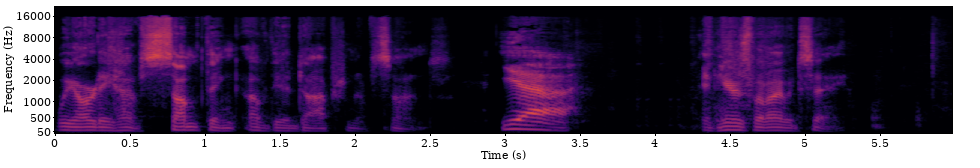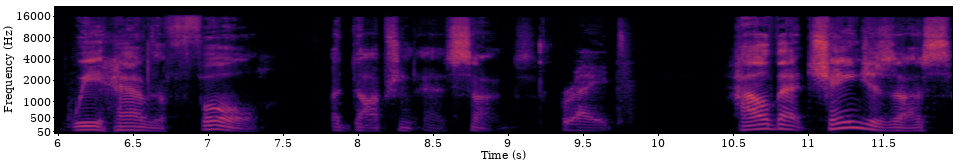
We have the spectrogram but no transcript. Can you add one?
we already have something of the adoption of sons. Yeah. And here's what I would say: we have the full adoption as sons. Right. How that changes us,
